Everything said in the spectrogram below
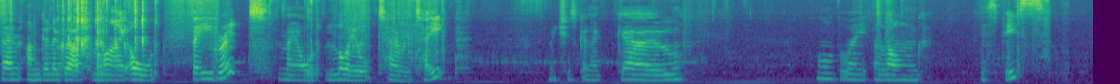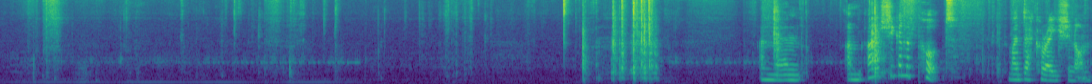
Then I'm going to grab my old favourite, my old loyal and tape, which is going to go all the way along this piece. And then I'm actually going to put my decoration on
